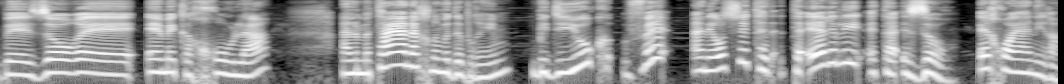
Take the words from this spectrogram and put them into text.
באזור uh, עמק החולה. על מתי אנחנו מדברים בדיוק, ואני רוצה שתתאר לי את האזור, איך הוא היה נראה.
